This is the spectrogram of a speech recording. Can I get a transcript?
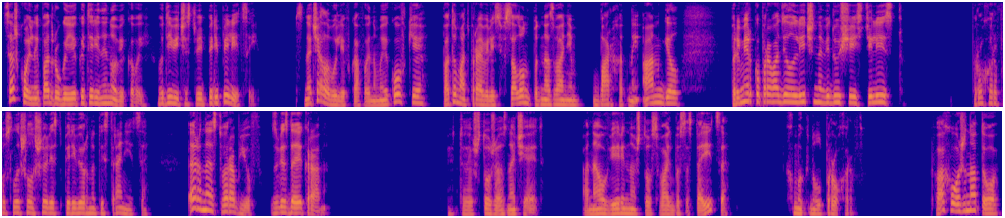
Со школьной подругой Екатериной Новиковой в девичестве перепелицей. Сначала были в кафе на Маяковке, потом отправились в салон под названием «Бархатный ангел». Примерку проводил лично ведущий стилист Прохоров услышал шелест перевернутой страницы. Эрнест Воробьев, звезда экрана. Это что же означает? Она уверена, что свадьба состоится? хмыкнул Прохоров. Похоже на то.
